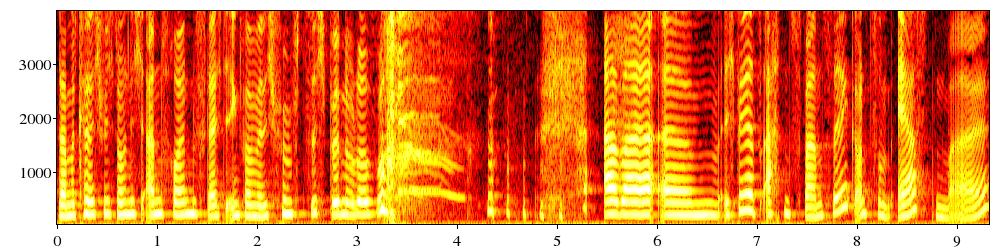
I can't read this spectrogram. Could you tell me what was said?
damit kann ich mich noch nicht anfreunden. Vielleicht irgendwann, wenn ich 50 bin oder so. Aber ähm, ich bin jetzt 28 und zum ersten Mal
